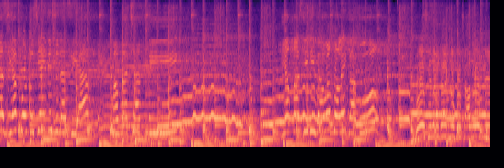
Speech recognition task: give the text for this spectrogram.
Sudah siap bonusnya ini sudah siap. Mama cantik. Yang masih di bawah boleh gabung. Gue silahkan ke Coach alumni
